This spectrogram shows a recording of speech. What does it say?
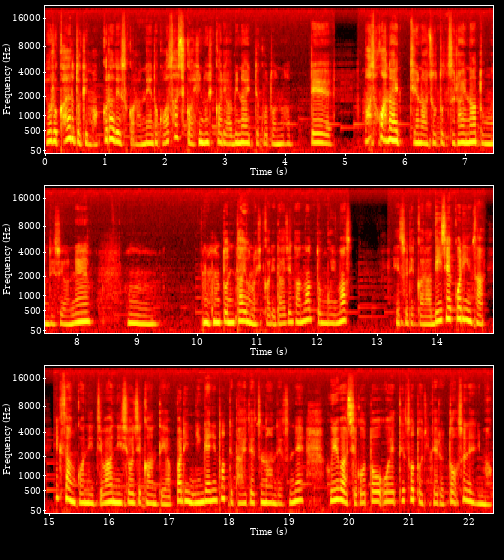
夜帰る時真っ暗ですからね。だから朝しか日の光浴びないってことになって窓がないっていうのはちょっと辛いなと思うんですよね。うん。本当に太陽の光大事だなって思います。えそれから DJ コリンさん。いきさんこんにちは。日照時間ってやっぱり人間にとって大切なんですね。冬は仕事を終えて外に出るとすでに真っ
